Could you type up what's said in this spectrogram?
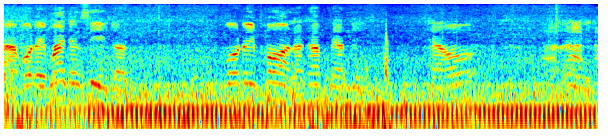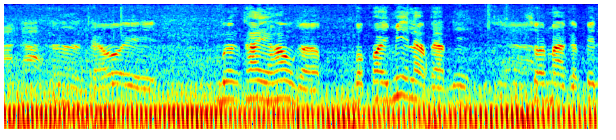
อ่าบ ได้มาจังสี่กับบได้พ่อแล้วครับแบบนี้แถวหาหน้าหาหน้าเออแถวไอ้เมืองไทยเฮากับบ่ค่อยมีแล้วแบบนี้ ส่วนมากก็เป็น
